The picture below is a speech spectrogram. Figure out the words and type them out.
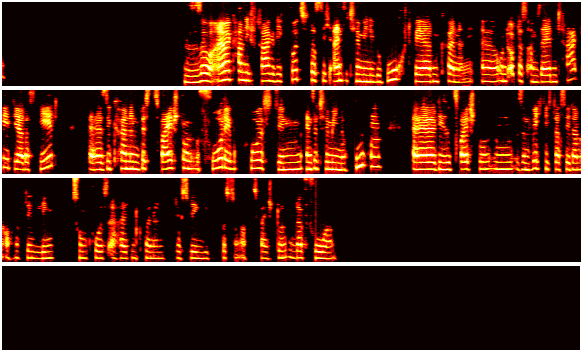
So, einmal kam die Frage, wie kurzfristig Einzeltermine gebucht werden können äh, und ob das am selben Tag geht. Ja, das geht. Äh, Sie können bis zwei Stunden vor dem Kurs den Einzeltermin noch buchen. Äh, diese zwei Stunden sind wichtig, dass Sie dann auch noch den Link zum Kurs erhalten können. Deswegen die Befristung auf zwei Stunden davor.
